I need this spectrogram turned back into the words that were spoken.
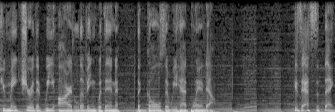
to make sure that we are living within the goals that we had planned out. Because that's the thing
